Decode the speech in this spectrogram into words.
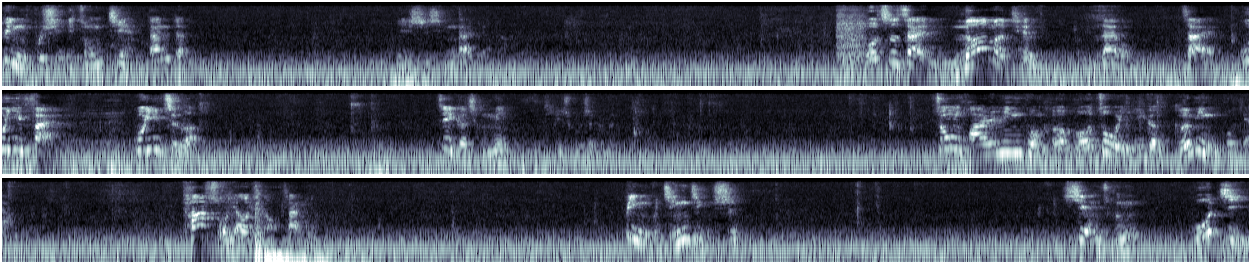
并不是一种简单的意识形态表达。我是在 normative level，在规范、规则这个层面提出这个问题。中华人民共和国作为一个革命国家，它所要挑战的，并不仅仅是现存国际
